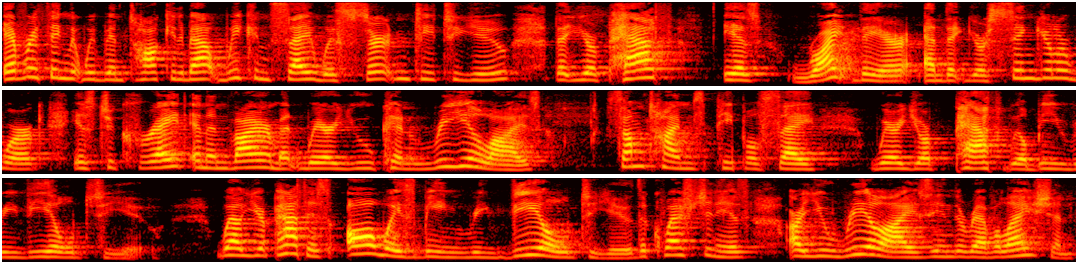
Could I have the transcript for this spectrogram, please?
everything that we've been talking about, we can say with certainty to you that your path is right there and that your singular work is to create an environment where you can realize sometimes people say where your path will be revealed to you well, your path is always being revealed to you. The question is, are you realizing the revelation?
